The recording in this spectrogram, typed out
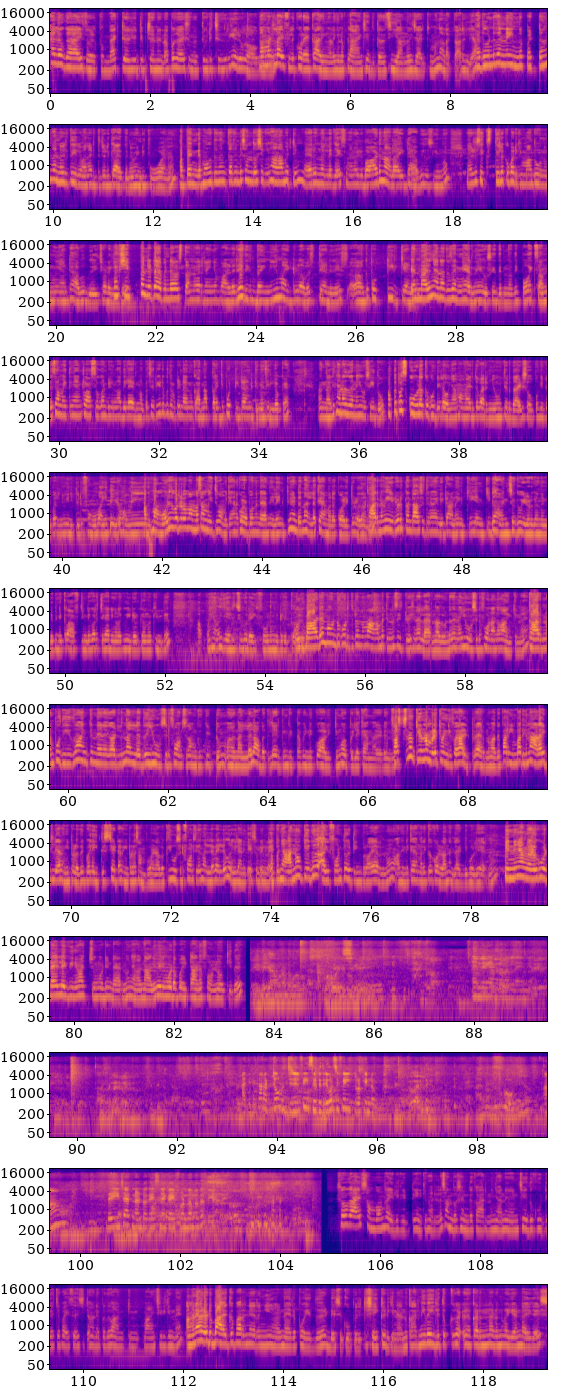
Hello guys welcome back to YouTube channel അപ്പോൾ guys ഇന്നത്തെ ഒരു ചെറിയൊരു വ്ളോഗ് നമ്മുടെ ലൈഫിൽ കുറെ കാര്യങ്ങൾ ഇങ്ങനെ പ്ലാൻ ചെയ്തിട്ട് അത് ചെയ്യാന്ന് വിചാരിക്കുമ്പോൾ നടക്കാറില്ല. അതുകൊണ്ട് തന്നെ ഇന്ന് പെട്ടെന്ന് തന്നെ ഒരു തീരുമാനം എടുത്തിട്ട് ഒരു കാര്യത്തിന് വേണ്ടി പോവാണ്. അപ്പൊ എന്റെ മുഖത്ത് നിങ്ങൾക്ക് അതിന്റെ സന്തോഷമൊക്കെ കാണാൻ പറ്റും. വേറെ ഒന്നുമില്ല ഗൈസ് ഞാൻ ഒരുപാട് നാളായി ടാബ് യൂസ് ചെയ്യുന്നു. ഞാൻ ഒരു സിക്സ്ത്തിലൊക്കെ പഠിക്കുമ്പോൾ തോന്നുന്നു ഞാൻ ടാബ് ഉപയോഗിച്ച് തുടങ്ങി പക്ഷെ ഇപ്പൊ എന്റെ ടാബിന്റെ അവസ്ഥ എന്ന് പറഞ്ഞു കഴിഞ്ഞാൽ വളരെയധികം ദയനീയമായിട്ടുള്ള അവസ്ഥയാണ് ഗൈസ് ആകെ പൊട്ടിയിരിക്കുകയാണ്. എന്നാലും ഞാൻ അത് തന്നെയായിരുന്നു യൂസ് ചെയ്തിരുന്നത്. ഇപ്പോൾ എക്സാമിന്റെ സമയത്ത് ഞാൻ ക്ലാസ് കണ്ടിരുന്നു അതിലായിരുന്നു. അപ്പോൾ ചെറിയൊരു ബുദ്ധിമുട്ടുണ്ടായിരുന്നു. കാരണം അത്രയ്ക്ക് പൊട്ടിയിട്ടാണ് ഇരിക്കുന്നത് ചില്ലൊക്കെ. എന്നാലും ഞാൻ അത് തന്നെ യൂസ് ചെയ്തു. അപ്പം ഇപ്പോൾ സ്കൂളൊക്കെ പൂട്ടിയില്ലോ? ഞാൻ മമ്മ അടുത്ത് പറഞ്ഞു ചെറുതായിട്ട് സോപ്പൊക്കെ ഇട്ട് പറഞ്ഞു എനിക്കൊരു ഫോൺ വാങ്ങി തരുമോ മമ്മി? അപ്പം മമ്മോട് ഇത് പറഞ്ഞപ്പോൾ മമ്മ സമ്മതിച്ചു. അമ്മയ്ക്ക് അങ്ങനെ കുഴപ്പമൊന്നും ഉണ്ടായിരുന്നില്ല. എനിക്ക് വേണ്ടത് നല്ല ക്യാമറ ക്വാളിറ്റി ഉള്ളതാണ്. കാരണം വീഡിയോ എടുക്കേണ്ട ആവശ്യത്തിന് വേണ്ടിയിട്ടാണ്. എനിക്ക് എനിക്ക് ഡാൻസ് ഒക്കെ വീഡിയോ എടുക്കുന്നുണ്ട്. പിന്നെ ക്രാഫ്റ്റിന്റെ കുറച്ച് കാര്യങ്ങളൊക്കെ വീഡിയോ എടുക്കുന്നൊക്കെ ഉണ്ട്. അപ്പൊ ഞാൻ വിചാരിച്ചു ഒരു ഐഫോൺ ഇങ്ങോട്ട് എടുക്കാം. ഒരുപാട് എമൗണ്ട് കൊടുത്തിട്ടൊന്നും വാങ്ങാൻ പറ്റുന്ന സിറ്റുവേഷൻ അല്ലായിരുന്നു. അതുകൊണ്ട് തന്നെ യൂസ്ഡ് ഫോണാണ് വാങ്ങിക്കുന്നത് കാരണം പുതിയത് വാങ്ങിക്കുന്നതിനെക്കാട്ടിലും നല്ലത് യൂസ്ഡ് ഫോൺസ് നമുക്ക് കിട്ടും. നല്ല ലാഭത്തിലായിരിക്കും കിട്ടുക. പിന്നെ ക്വാളിറ്റിയും കുഴപ്പമില്ല ക്യാമറയുടെ ഫസ്റ്റ് നോക്കിയത് നമ്മൾ ട്വന്റി ഫൈവ് അൾട്ര ആയിരുന്നു. അത് പറയുമ്പോൾ അധികം നാളായിട്ടില്ല ഇറങ്ങിയിട്ടുള്ളത്. ഇപ്പോൾ ലേറ്റസ്റ്റ് ആയിട്ട് ഇറങ്ങിയിട്ടുള്ള സംഭവമാണ്. അതൊക്കെ യൂസ്ഡ് ഫോൺസിൽ നല്ല വില കുറവിലാണ് ഉള്ളത്. അപ്പൊ ഞാൻ നോക്കിയത് ഐഫോൺ തേർട്ടീൻ പ്രോ ആയിരുന്നു. അതിന്റെ ക്യാമറയൊക്കെ കൊള്ളാൻ നല്ല അടിപൊളിയായിരുന്നു. പിന്നെ ഞങ്ങളുടെ കൂടെ ലെവിനും അച്ചും കൂടി ഉണ്ടായിരുന്നു. ഞങ്ങൾ നാല് പേരും കൂടെ പോയിട്ടാണ് ഫോൺ നോക്കിയത്. എന്റെ ക്യാമറ നല്ല അതിന് കറക്റ്റ് ഒറിജിനൽ ഫേസ് കിട്ടും ഇതിൽ കുറച്ച് ഫിൽറ്റർ ഒക്കെ ഉണ്ടാവും. ആ. ഈ ചേട്ടനുണ്ടോ കൈസ് ഞാൻ ഐഫോൺ തന്നത്. സോ ഗായ സംഭവം കയ്യിൽ കിട്ടി. എനിക്ക് നല്ല സന്തോഷമുണ്ട്. കാരണം ഞാൻ ഏൺ ചെയ്ത് കൂട്ടി വെച്ച പൈസ വെച്ചിട്ടാണ് ഇപ്പൊ ഇത് വാങ്ങിക്ക വാങ്ങിച്ചിരിക്കുന്നത് അങ്ങനെ അവരോട് ബാഗ് പറഞ്ഞിറങ്ങി ഞങ്ങൾ നേരെ പോയത് ഡെസി കൂപ്പിലേക്ക് ഷെയ്ക്ക് അടിക്കണമായിരുന്നു കാരണം ഈ വെയിലത്തൊക്കെ കടന്ന് നടന്ന് വയ്യാണ്ടായി ഗൈസ്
